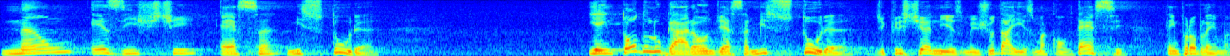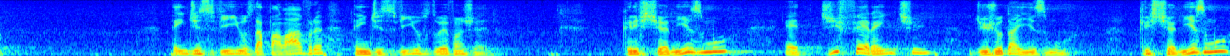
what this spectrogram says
Não existe essa mistura. E em todo lugar onde essa mistura de cristianismo e judaísmo acontece, tem problema. Tem desvios da palavra, tem desvios do evangelho. Cristianismo é diferente de judaísmo. Cristianismo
